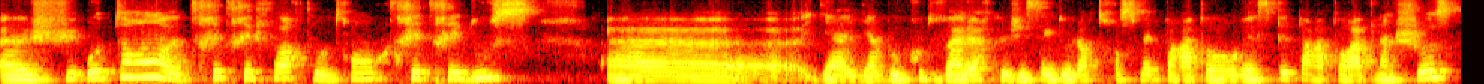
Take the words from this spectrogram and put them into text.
je suis autant très très forte, autant très très douce. Il euh, y, a beaucoup de valeurs que j'essaye de leur transmettre par rapport au respect, par rapport à plein de choses,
